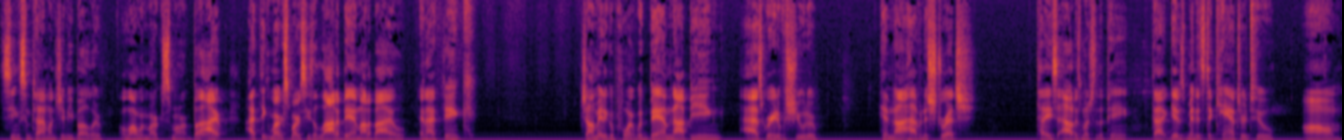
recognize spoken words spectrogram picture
seeing some time on Jimmy Butler along with Marcus Smart. But I I think Marcus Smart sees a lot of Bam Adebayo, and I think John made a good point with Bam not being as great of a shooter, him not having to stretch Theis out as much of the paint. That gives minutes to Kanter too. Um,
